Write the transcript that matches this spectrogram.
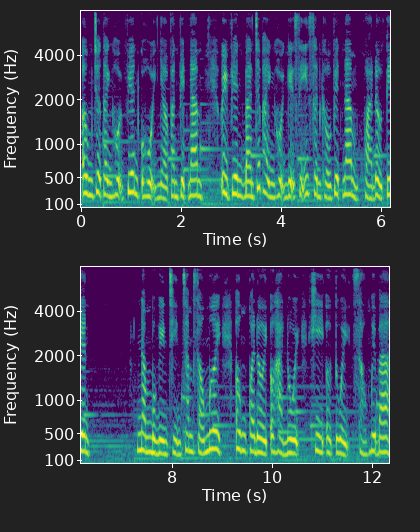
ông trở thành hội viên của Hội Nhà văn Việt Nam, ủy viên Ban chấp hành Hội nghệ sĩ sân khấu Việt Nam khóa đầu tiên. Năm 1960, ông qua đời ở Hà Nội khi ở tuổi 63.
